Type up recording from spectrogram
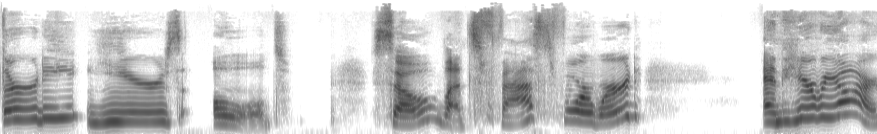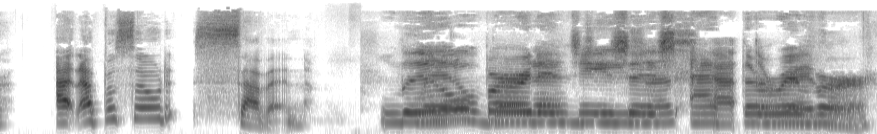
30 years old. So let's fast forward. And here we are at episode 7. Little Bird and Jesus at the river.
